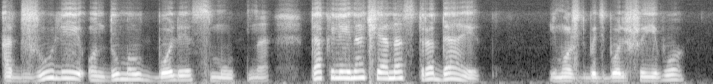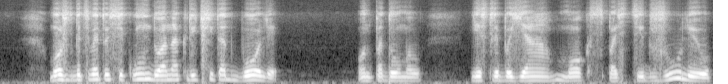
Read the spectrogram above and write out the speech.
О Джулии он думал более смутно. Так или иначе она страдает, и, может быть, больше его. Может быть, в эту секунду она кричит от боли. Он подумал, если бы я мог спасти Джулию,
